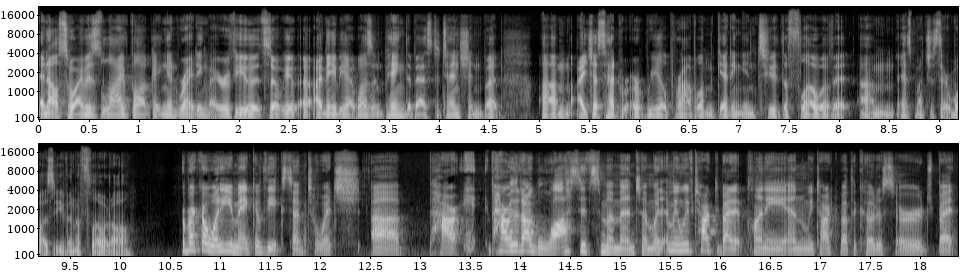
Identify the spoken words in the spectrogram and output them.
and also I was live blogging and writing my review, so it, I maybe I wasn't paying the best attention, but um, I just had a real problem getting into the flow of it, um, as much as there was even a flow at all. Rebecca, what do you make of the extent to which uh, Power Power the Dog lost its momentum? I mean, we've talked about it plenty, and we talked about the Coda Surge, but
